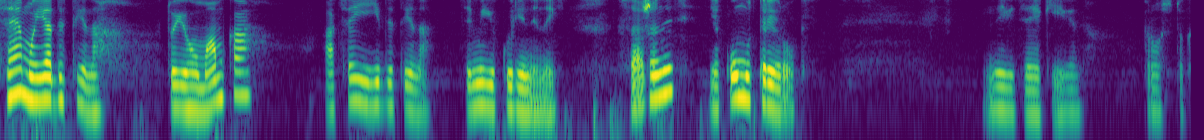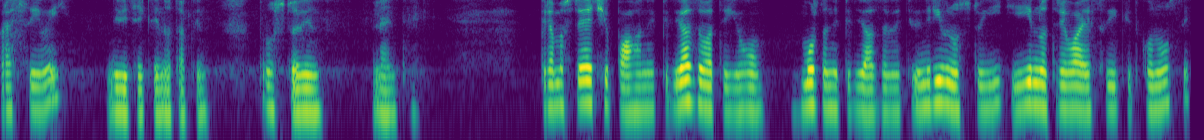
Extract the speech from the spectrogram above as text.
Це моя дитина. То його мамка, а це її дитина. Це мій укорінений саженець, якому три роки. Дивіться, який він. Просто красивий. Дивіться, як він отак він. Просто він, гляньте. Прямо стоячий пагони. Підв'язувати його можна не підв'язувати. Він рівно стоїть рівно триває свої квітконоси.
